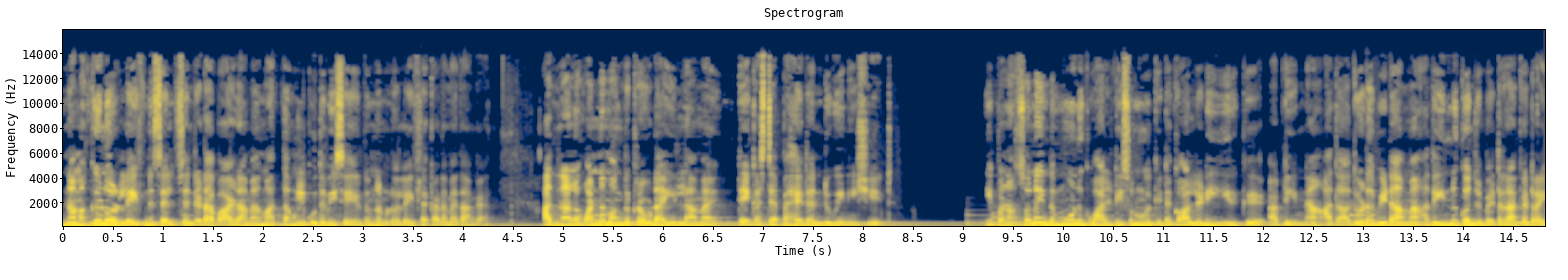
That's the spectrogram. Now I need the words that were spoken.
நமக்குன்னு ஒரு லைஃப்னு செல்ஃப் சென்டர்டாக வாழாமல் மற்றவங்களுக்கு உதவி செய்கிறதும் நம்மளோட லைஃப்பில் கடமை தாங்க. அதனால ஒன் அமங் த க்ரௌடாக இல்லாமல் take a step ahead and do initiate இப்போ நான் சொன்ன இந்த மூணு குவாலிட்டிஸும் உங்ககிட்ட ஆல்ரெடி இருக்குது அப்படின்னா அதை அதோட விடாமல் அதை இன்னும் கொஞ்சம் பெட்டராக்க ட்ரை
